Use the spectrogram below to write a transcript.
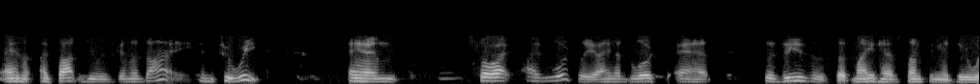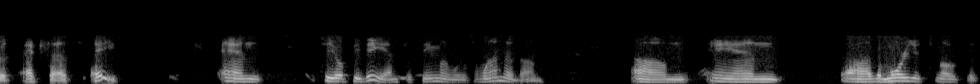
and I thought he was going to die in two weeks. And so I, I looked. I had looked at diseases that might have something to do with excess ACE, and COPD, emphysema was one of them. Um, and uh, the more you smoked, it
